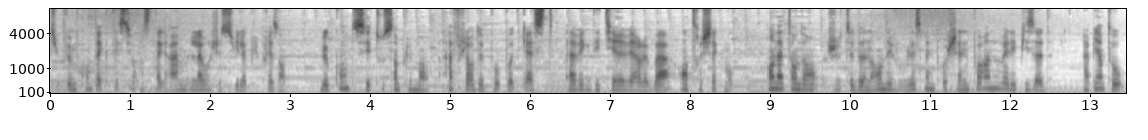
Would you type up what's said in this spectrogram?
tu peux me contacter sur Instagram, là où je suis la plus présente. Le compte, c'est tout simplement à fleur de peau podcast avec des tirés vers le bas entre chaque mot. En attendant, je te donne rendez-vous la semaine prochaine pour un nouvel épisode. À bientôt!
